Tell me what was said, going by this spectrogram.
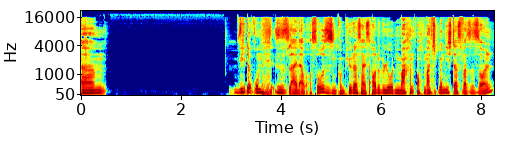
Ähm, wiederum ist es leider aber auch so, es ist ein Computer, das heißt, Autopiloten machen auch manchmal nicht das, was sie sollen.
